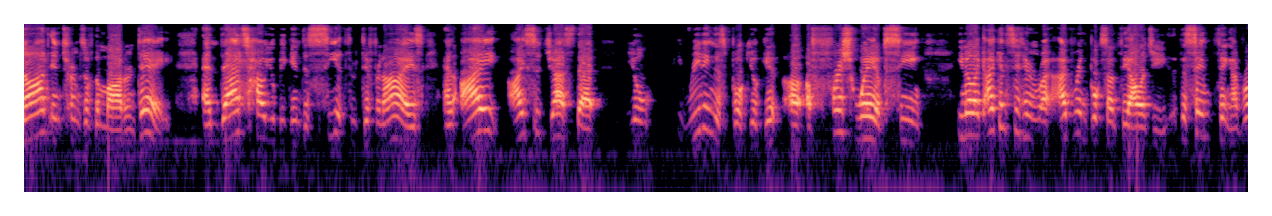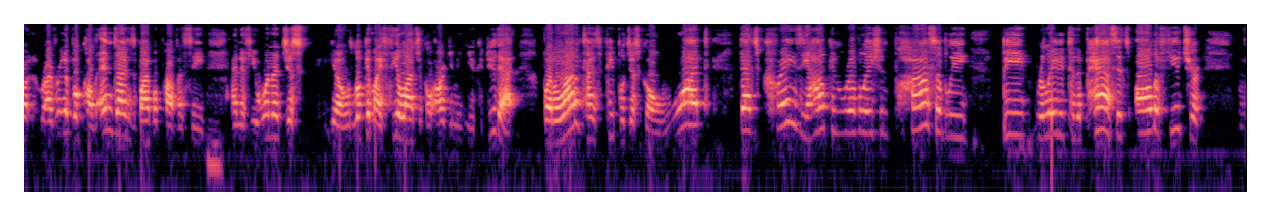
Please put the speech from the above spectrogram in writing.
Not in terms of the modern day. And that's how you'll begin to see it through different eyes. And I I suggest that you'll reading this book, you'll get a, a fresh way of seeing you know, like I can sit here and write. I've written books on theology. The same thing. I've wrote. I've written a book called End Times Bible Prophecy. And if you want to just you know look at my theological argument, you could do that. But a lot of times people just go, "What? That's crazy. How can Revelation possibly be related to the past? It's all the future."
